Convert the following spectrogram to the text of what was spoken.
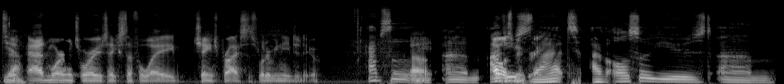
to Yeah. add more inventory, take stuff away, change prices, whatever you need to do. Absolutely. um, that I've used that. I've also used, um,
